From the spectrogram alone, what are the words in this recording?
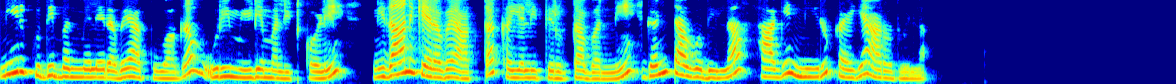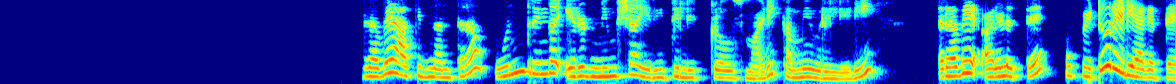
ನೀರು ಕುದಿ ಬಂದಮೇಲೆ ರವೆ ಹಾಕುವಾಗ ಉರಿ ಮೀಡಿಯಮಲ್ಲಿ ಇಟ್ಕೊಳ್ಳಿ. ನಿಧಾನಕ್ಕೆ ರವೆ ಹಾಕ್ತಾ ಕೈಯಲ್ಲಿ ತಿರುಗ್ತಾ ಬನ್ನಿ. ಗಂಟಾಗೋದಿಲ್ಲ, ಹಾಗೆ ನೀರು ಕೈಗೆ ಆರೋದಿಲ್ಲ ರವೆ ಹಾಕಿದ ನಂತರ ಒಂದರಿಂದ ಎರಡು ನಿಮಿಷ ಈ ರೀತಿ ಲಿಡ್ ಕ್ಲೋಸ್ ಮಾಡಿ, ಕಮ್ಮಿ ಉರಿಲಿಡಿ. ರವೆ ಅರಳುತ್ತೆ, ಉಪ್ಪಿಟ್ಟು ರೆಡಿ ಆಗುತ್ತೆ.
